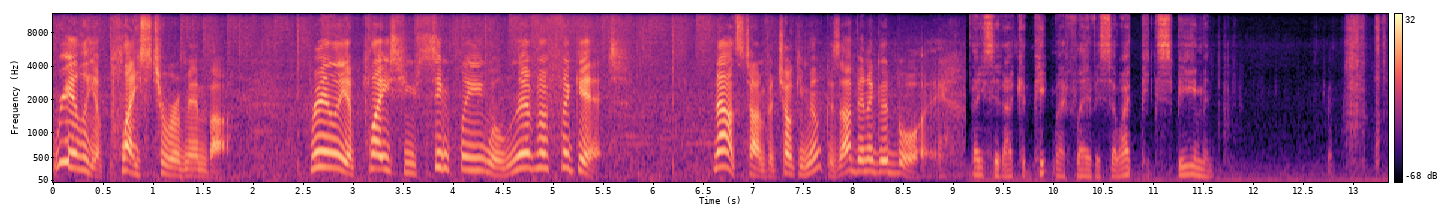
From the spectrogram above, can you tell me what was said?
Really a place to remember. Really a place you simply will never forget. Now it's time for Chalky Milk because I've been a good boy. They said I could pick my flavour so I picked spearmint you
